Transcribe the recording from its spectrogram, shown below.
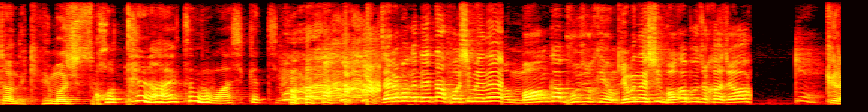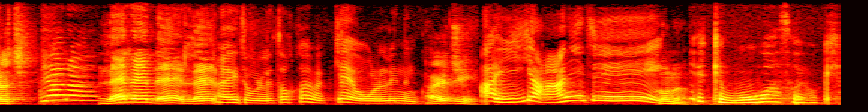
핥았는데 개맛있어 겉에는 핥으면 맛있겠지. 자 여러분 근데 딱 보시면은 뭔가 부족해요 김은아 씨 뭐가 부족하죠? 깨. 그렇지 레레레 레 알지 원래 떡갈비 깨 올리는 거. 알지? 아 이게 아니지. 그러면? 이렇게 모아서 여기.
